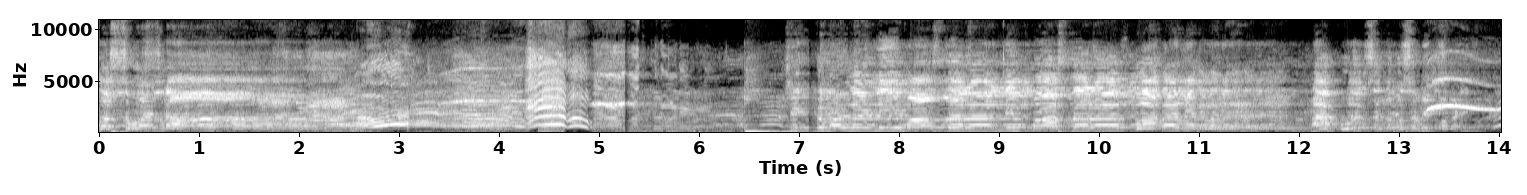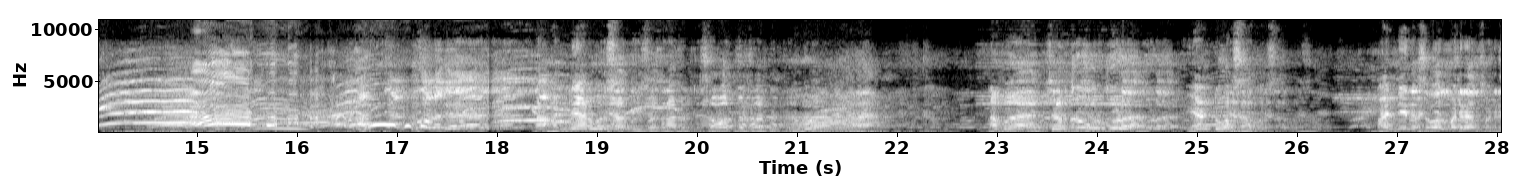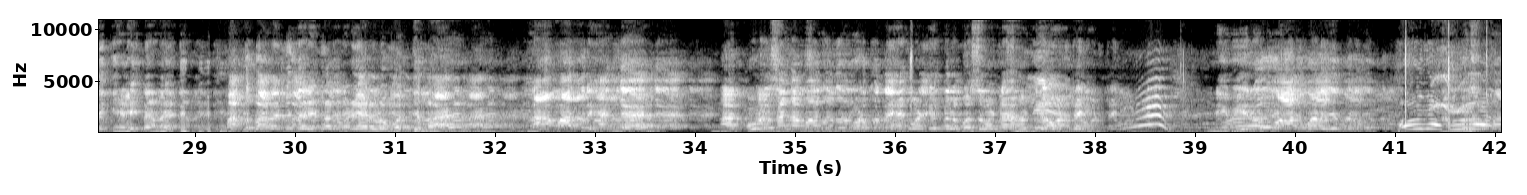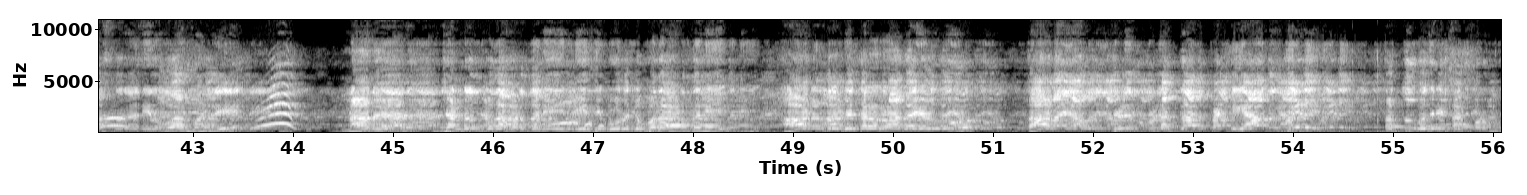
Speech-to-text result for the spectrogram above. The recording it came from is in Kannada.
ಬಸವಣ್ಣ. ಚಿಕ್ಕಮಳ್ಳಳ್ಳಿ ಮಾಸ್ತರ ನಿಮ್ಮ ಮಾಸ್ತರ ಬಾದಾಮಿ ಬಾದಾಮಿಯಾಗದಾರ ನಾ ಕುಡುಗ ಸಂಗಮ ಸಮೀಪ ಅಧ್ಯಾತ್ಮದೊಳಗ ನಾ ಹನ್ನೆರಡು ವರ್ಷ ಆತು ಈ ಭಜನಾ ಬಿಟ್ಟು, ಸವಾಲ್ ಭಜನಾ ಬಿಟ್ಟು. ನಮ್ಮ ಚಂದ್ರು ಉರ್ಗೋಳ ಎಂಟು ವರ್ಷ ಆಯ್ತು ಮೊನ್ನೆ ಸವಾಲ್ ಮಾಡಿರ ಅಂತ ಸುದ್ದಿ ಕೇಳಿ ನಾನು. ಮತ್ತೆ ಬಾದಾಮಿಂದ ರಿಟರ್ನ್ ಹೊಳ್ಯಾರಲ್ಲ ಗೊತ್ತಿಲ್ಲ. ನಾ ಮಾತ್ರ ಹೆಂಗ ಆ ಕೂಡ ಸಂಗಮ ಬಂದು ನೋಡ್ಕೊತ ಹೆಂಗ್ ಹೊಂಟಿದ್ನಲ್ಲ ಬಸವಣ್ಣ, ಹಂಗ ಹೊಂಟೇನಿ. ನೀವೇನೋ ವಾದ ಮಾಡಿದ್ರು. ನೀನು ವಾದ ಮಾಡ್ರಿ. ನಾನು ಜನರಲ್ ಪದ ಹಾಡ್ತೀನಿ, ನೀತಿ ಬೋಧಕ ಪದ ಹಾಡ್ತೀನಿ. ಹಾಡಂದ್ರೆ ಬೇಕಾದ್ರೆ ರಾಗ ಹೇಳುದು. ತಾಳ ಯಾವ್ದು ಹೇಳಿದ್ರು ಡಗ್ಗಾದ ಪೆಟ್ಟು ಯಾವ್ದು ಹೇಳಿ. ತತ್ವ ಬದನೆ ಸ್ಟಾರ್ಟ್ ಮಾಡೋದು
